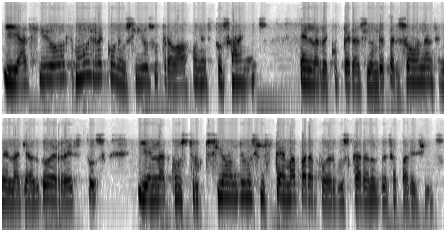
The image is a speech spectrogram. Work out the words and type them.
Y ha sido muy reconocido su trabajo en estos años en la recuperación de personas, en el hallazgo de restos y en la construcción de un sistema para poder buscar a los desaparecidos.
